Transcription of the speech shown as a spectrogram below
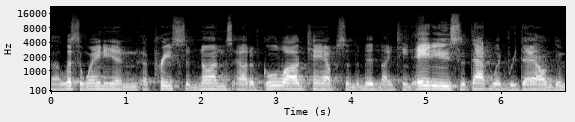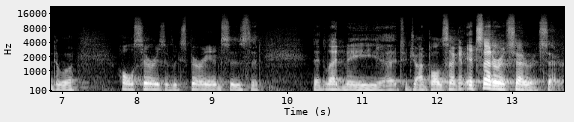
uh, Lithuanian uh, priests and nuns out of gulag camps in the mid 1980s that that would redound into a whole series of experiences that that led me uh, to John Paul II, et cetera, et cetera, et cetera.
